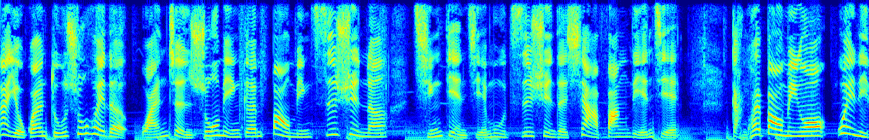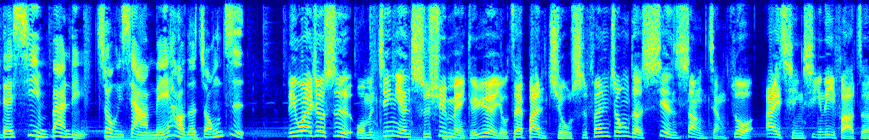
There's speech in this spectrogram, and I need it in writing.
那有关读书会的完整说明跟报名资讯呢，请点节目资讯的下方链接，赶快报名哦，为你的吸引伴侣种下美好的种子。另外就是我们今年持续每个月有在办九十分钟的线上讲座，《爱情吸引力法则》，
